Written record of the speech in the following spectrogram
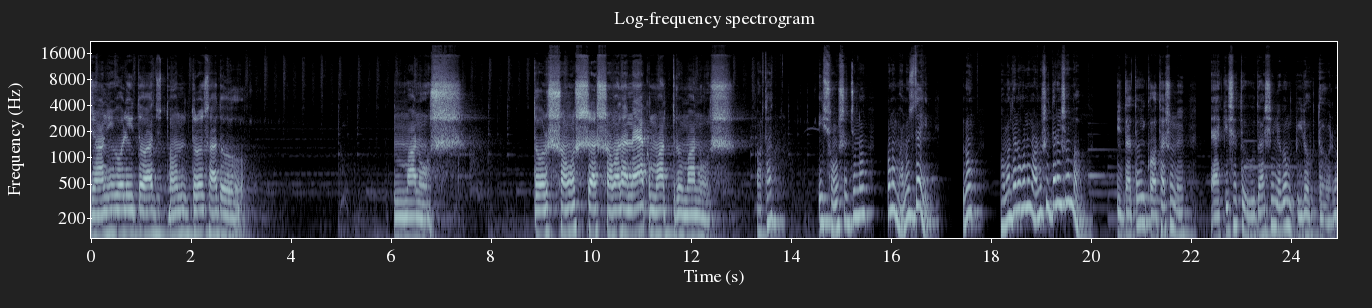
জানি বলেই তো আজ তন্ত্র সাধক। মানুষ। তোর সমস্যার সমাধান একমাত্র মানুষ। অর্থাৎ এই সমস্যার জন্য কোনো মানুষ দায়ী? এবং সমাধানও কোনো মানুষের দ্বারাই সম্ভব? সিদ্ধার্থ এই কথা শুনে একই সাথে উদাসীন এবং বিরক্ত হলো।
